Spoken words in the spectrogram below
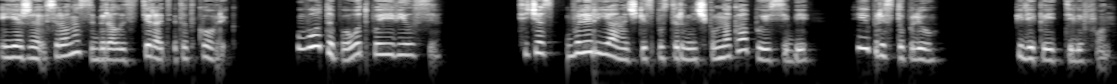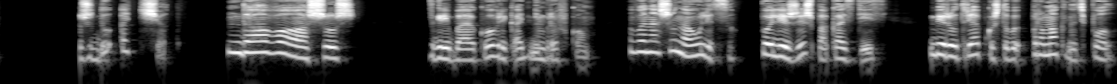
Я же все равно собиралась стирать этот коврик. Вот и повод появился. Сейчас валерьяночки с пустырничком накапаю себе и приступлю. Пиликает телефон. Жду отчет. Да вашу ж. Сгребаю коврик одним рывком. Выношу на улицу. Полежишь пока здесь. Беру тряпку, чтобы промокнуть пол.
